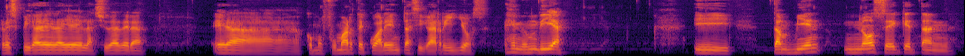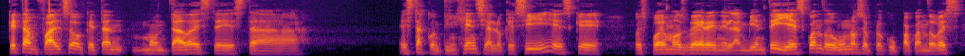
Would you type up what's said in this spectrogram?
respirar el aire de la ciudad era, era como fumarte 40 cigarrillos en un día. Y también no sé qué tan, qué tan falso o qué tan montada esté esta, esta contingencia. Lo que sí es que pues podemos ver en el ambiente y es cuando uno se preocupa, cuando ves,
